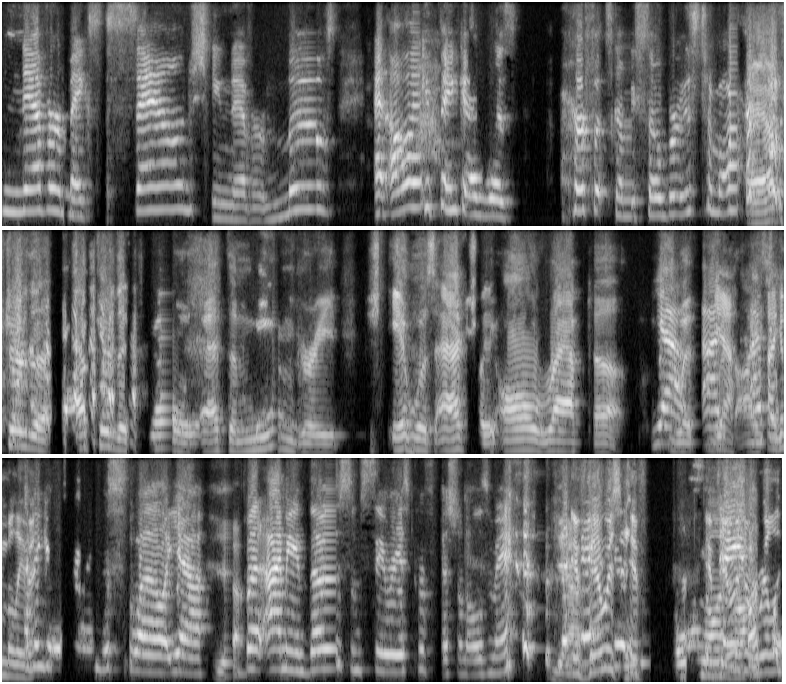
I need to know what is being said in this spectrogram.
never makes a sound. She never moves, and all I could think of was her foot's going to be so bruised tomorrow. After the after the show at the meet and greet, it was actually all wrapped up. yeah, with- I, Yeah, I, I think, can believe I it. think it was trying to swell. Yeah, Yeah. but I mean, those are some serious professionals, man. Yeah. If there was if if there was a Yeah. really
